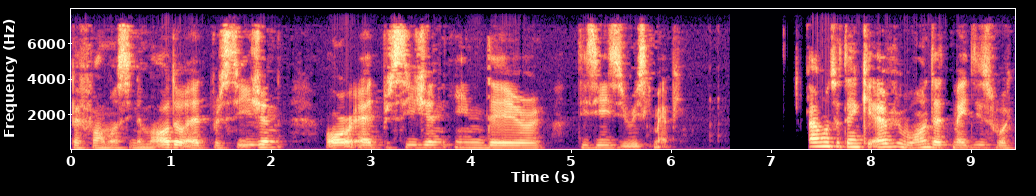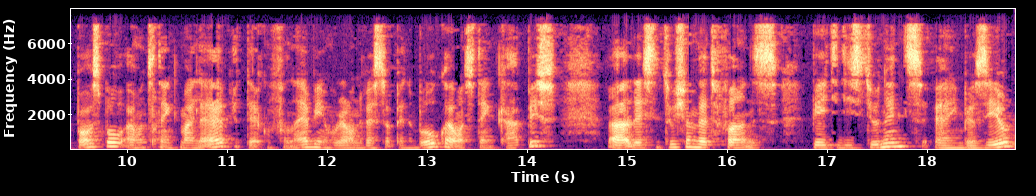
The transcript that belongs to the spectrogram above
performance in the model, add precision, or add precision in their disease risk mapping. I want to thank everyone that made this work possible. I want to thank my lab, the Ecofund Lab in Rural University of Pernambuco. I want to thank CAPES, uh, the institution that funds PhD students uh, in Brazil.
